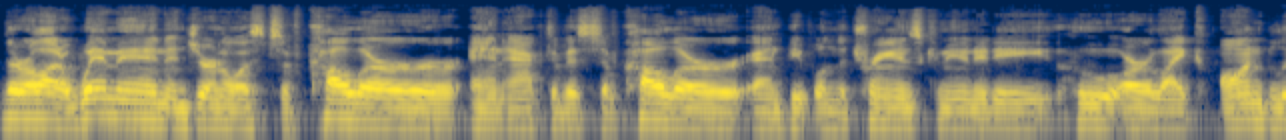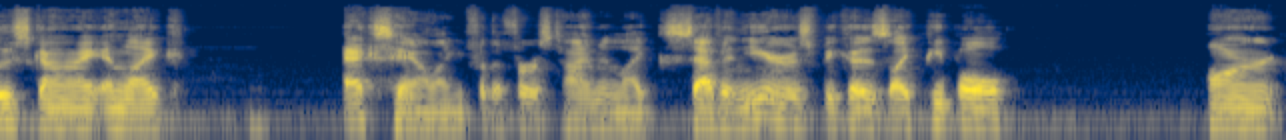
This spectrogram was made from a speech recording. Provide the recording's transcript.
there are a lot of women and journalists of color and activists of color and people in the trans community who are like on Bluesky and like exhaling for the first time in like seven years because like people aren't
